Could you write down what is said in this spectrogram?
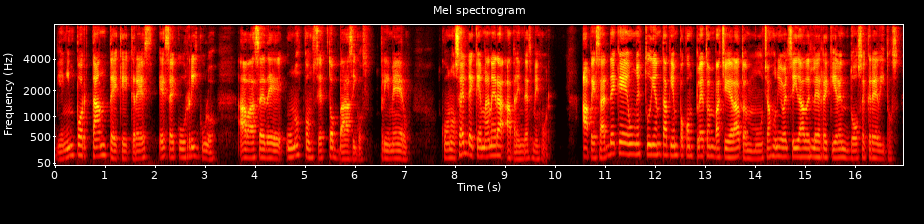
Bien importante que crees ese currículo a base de unos conceptos básicos. Primero, conocer de qué manera aprendes mejor a pesar de que un estudiante a tiempo completo en bachillerato en muchas universidades le requieren 12 créditos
